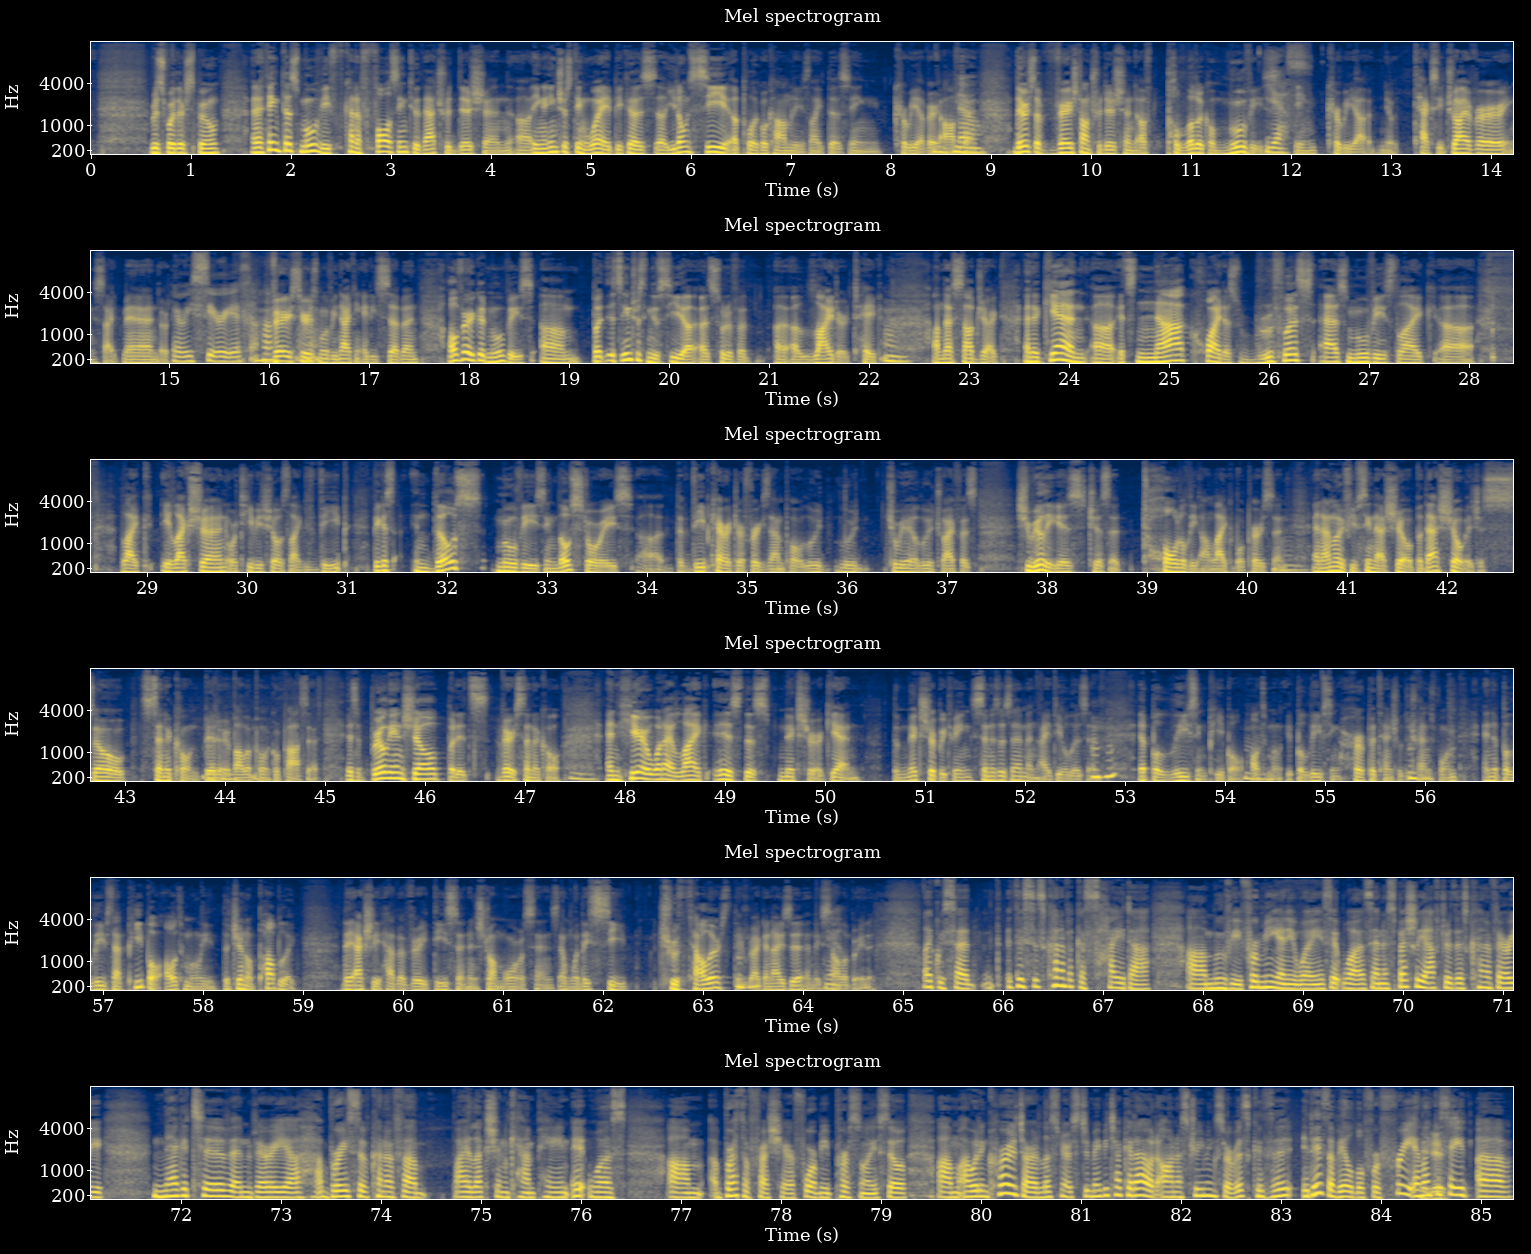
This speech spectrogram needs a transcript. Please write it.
Reese Witherspoon. And I think this movie kind of falls into that tradition uh, in an interesting way because uh, you don't see a political comedies like this in Korea very often. No. There's a very strong tradition of political movies Yes. in Korea. You know, Taxi Driver, Inside Man, or Very serious. Uh-huh. very serious movie, 1987. All very good movies. Um, but it's interesting to see a, a sort of a, a, a lighter take on that subject. And again, uh, it's not quite as ruthless as movies like. Uh, like election or TV shows like Veep, because in those movies, in those stories, uh, the Veep character, for example, Louis, Louis, Julia Louis Dreyfus, she really is just a totally unlikable person. Mm. And I don't know if you've seen that show, but that show is just so cynical and bitter about the mm-hmm. political process. It's a brilliant show, but it's very cynical. Mm. And here, what I like is this mixture again. The mixture between cynicism and idealism. It believes in people ultimately. It believes in her potential to transform, and it believes that people ultimately, the general public, they actually have a very decent and strong moral sense. And when they see truth tellers, they recognize it and they Yeah. celebrate it. like we said, this is kind of like a saida uh, movie for me, anyways. It was, and especially after this kind of very negative and very uh, abrasive kind of. Um, by-election campaign, it was um, a breath of fresh air for me personally. So um, I would encourage our listeners to maybe check it out on a streaming service because it, it is available for free. And It like you is. say, uh,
